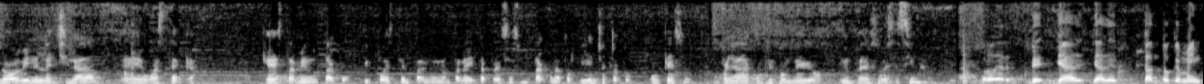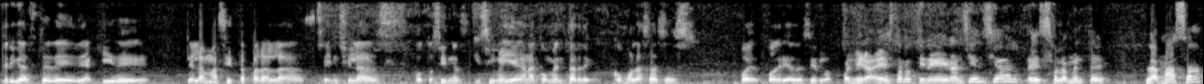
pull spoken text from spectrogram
Luego viene la enchilada eh, huasteca, que es también un taco tipo este empan- una empanadita, pero ese es un taco, una tortilla hecha taco con queso, acompañada con frijol negro y un pedazo de cecina. Brother, de- ya, ya de tanto que me intrigaste de, de aquí de, de la masita para las enchiladas potosinas, y si me llegan a comentar de cómo las haces, ¿pod- ¿podrías decirlo? Pues mira, esto no tiene gran ciencia, es solamente la masa,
